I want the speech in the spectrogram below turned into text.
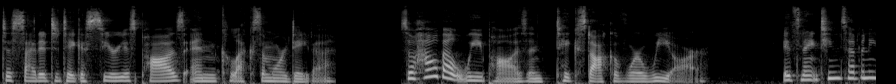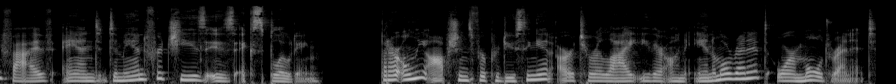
decided to take a serious pause and collect some more data. So, how about we pause and take stock of where we are? It's 1975 and demand for cheese is exploding. But our only options for producing it are to rely either on animal rennet or mold rennet.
